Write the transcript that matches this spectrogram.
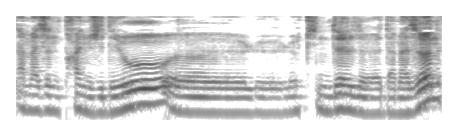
Amazon Prime Video, le, Kindle d'Amazon.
